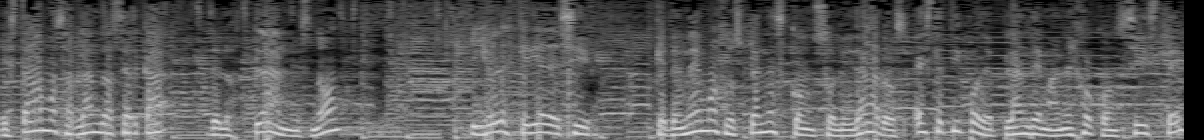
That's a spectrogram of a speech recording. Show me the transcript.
Estábamos hablando acerca de los planes, ¿no? Y yo les quería decir, que tenemos los planes consolidados. Este tipo de plan de manejo consiste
